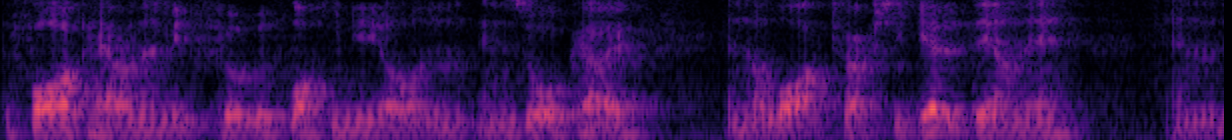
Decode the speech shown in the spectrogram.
the firepower in the midfield with Lachie Neale and, and Zorko and the like to actually get it down there. And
